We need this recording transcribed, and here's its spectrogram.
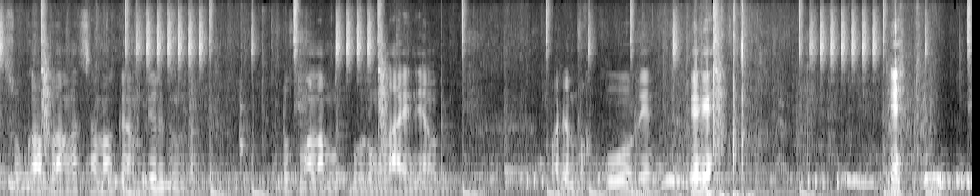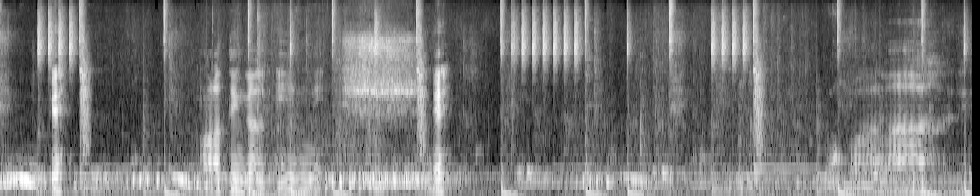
suka banget sama gambir teman-teman tuh malah burung lain yang pada bekurin. Oke oke. Oke oke. Malah tinggal ini. Eh walah ini.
